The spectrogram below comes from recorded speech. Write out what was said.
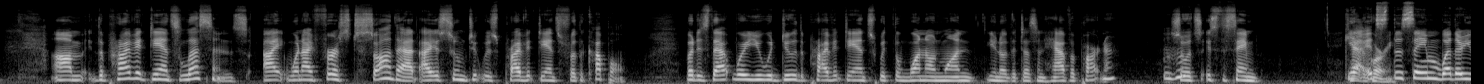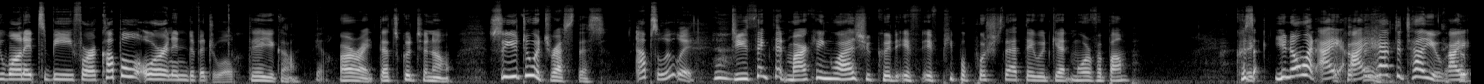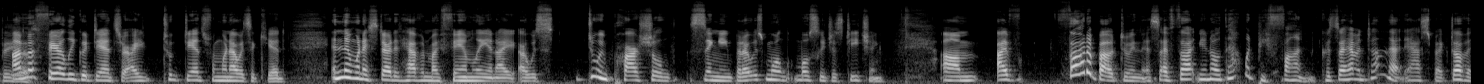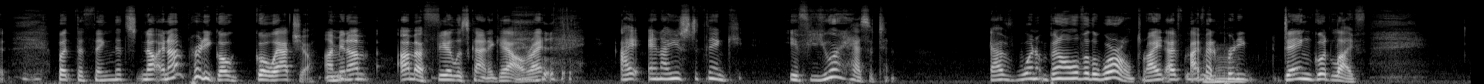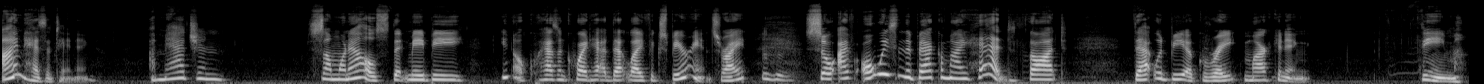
Um, the private dance lessons. I when I first saw that, I assumed it was private dance for the couple, But is that where you would do the private dance with the one-on-one, you know, that doesn't have a partner? So it's it's the same Yeah, it's the same whether you want it to be for a couple or an individual. there you go. Yeah. All right, that's good to know. So you do address this. Absolutely. Do you think that marketing wise, you could, if, if people pushed that, they would get more of a bump? Because you know what, I, I be. have to tell you, It I, be, I'm a fairly good dancer. I took dance from when I was a kid. And then when I started having my family and I, I was doing partial singing, but I was more, mostly just teaching. Um, I've thought about doing this. I've thought, you know, that would be fun because I haven't done that aspect of it. Mm-hmm. But the thing that's no, and I'm pretty go go at you. I mean, I'm mm-hmm. I'm a fearless kind of gal, right? I and I used to think if you're hesitant, I've won, been all over the world, right? I've I've had a pretty mm-hmm. dang good life. I'm hesitating. Imagine someone else that maybe you know hasn't quite had that life experience, right? So I've always in the back of my head thought that would be a great marketing theme.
